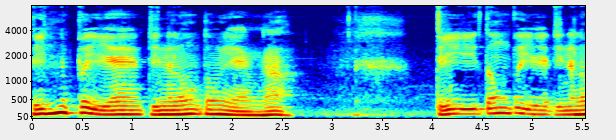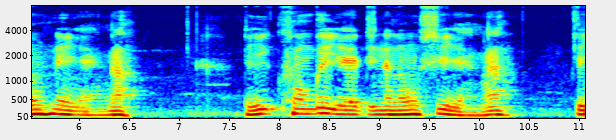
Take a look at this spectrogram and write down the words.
ဒီနှစ်ပိတ်ရဲ့ဒီနှလုံးသုံးရဲ့ငါးဒီသုံးပိတ်ရဲ့ဒီနှလုံးနှစ်ရဲ့ငါးဒီခွန်ပိတ်ရဲ့ဒီနှလုံးရှိရဲ့ငါး ဒီ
